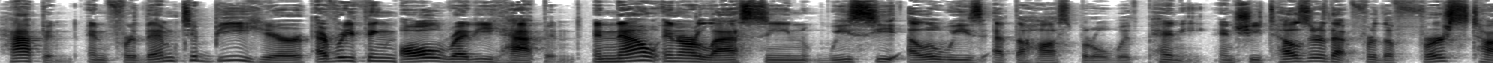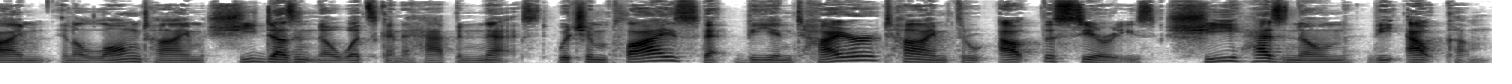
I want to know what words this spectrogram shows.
happened. And for them to be here, everything already happened. And now in our last scene, we see Eloise at the hospital with Penny. And she tells her that for the first time in a long time, she doesn't know what's going to happen next. Which implies that the entire time throughout the series, she has known the outcome.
